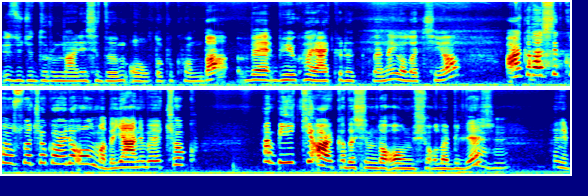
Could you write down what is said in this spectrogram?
üzücü durumlar yaşadığım oldu bu konuda ve büyük hayal kırıklıklarına yol açıyor. Arkadaşlık konusunda çok öyle olmadı. Yani böyle çok ha bir iki arkadaşım da olmuş olabilir. Hani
